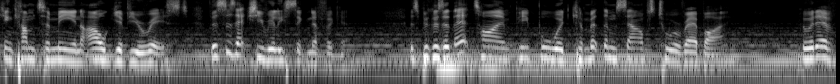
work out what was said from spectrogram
can come to me and I'll give you rest, this is actually really significant. It's because at that time, people would commit themselves to a rabbi who would have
